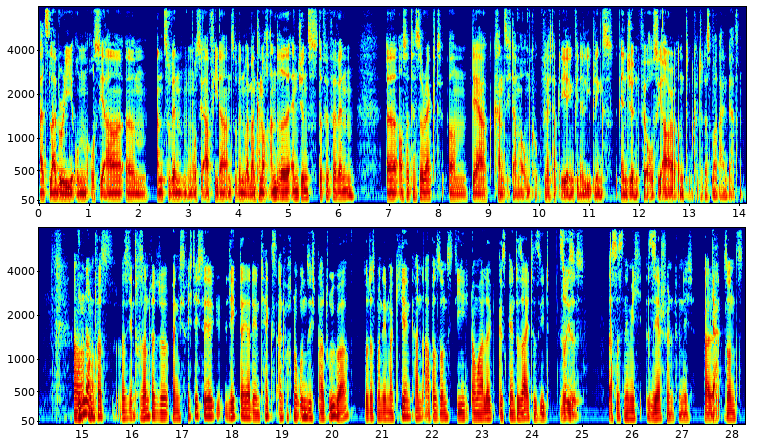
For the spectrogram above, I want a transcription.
als Library, um OCR ähm, anzuwenden, um OCR-Feeder anzuwenden, weil man kann auch andere Engines dafür verwenden, äh, außer Tesseract. Ähm, der kann sich da mal umgucken. Vielleicht habt ihr irgendwie eine Lieblings-Engine für OCR und dann könnt ihr das mal reinwerfen. Ah, Wunderbar. Und was, was ich interessant finde, wenn ich es richtig sehe, legt er ja den Text einfach nur unsichtbar drüber, so dass man den markieren kann, aber sonst die normale gescannte Seite sieht. So ist es. Das ist nämlich sehr schön, finde ich. Weil Ja. sonst,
